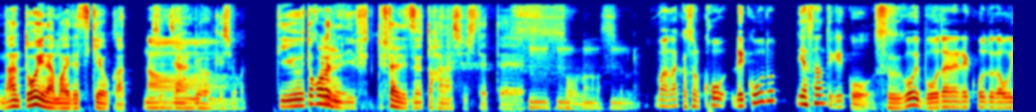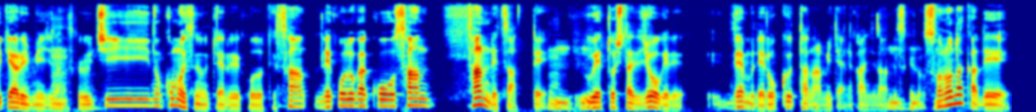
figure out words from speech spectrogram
なん、どういう名前で付けようか、ジャンル分けしようかっていうところで、ふ二人でずっと話してて、そうなんですよ。うんうん。まあなんかそのこう、レコード屋さんって結構すごい膨大なレコードが置いてあるイメージなんですけど、うちのコモイスに置いてあるレコードって三レコードがこう三三列あって、うん。上と下で上下で全部で6棚みたいな感じなんですけど、その中で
